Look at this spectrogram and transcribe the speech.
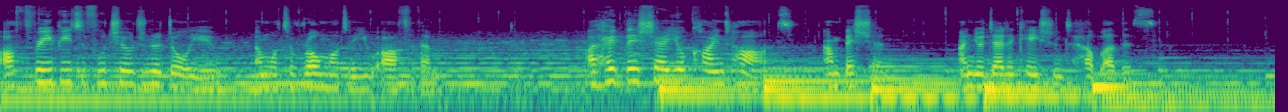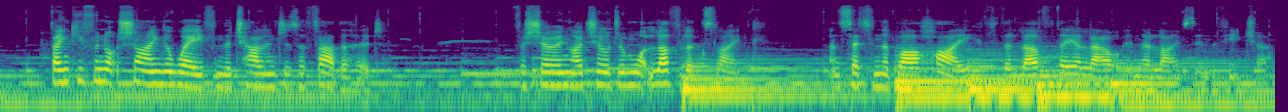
Our three beautiful children adore you, and what a role model you are for them. I hope they share your kind heart, ambition, and your dedication to help others. Thank you for not shying away from the challenges of fatherhood, for showing our children what love looks like, and setting the bar high for the love they allow in their lives in the future.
